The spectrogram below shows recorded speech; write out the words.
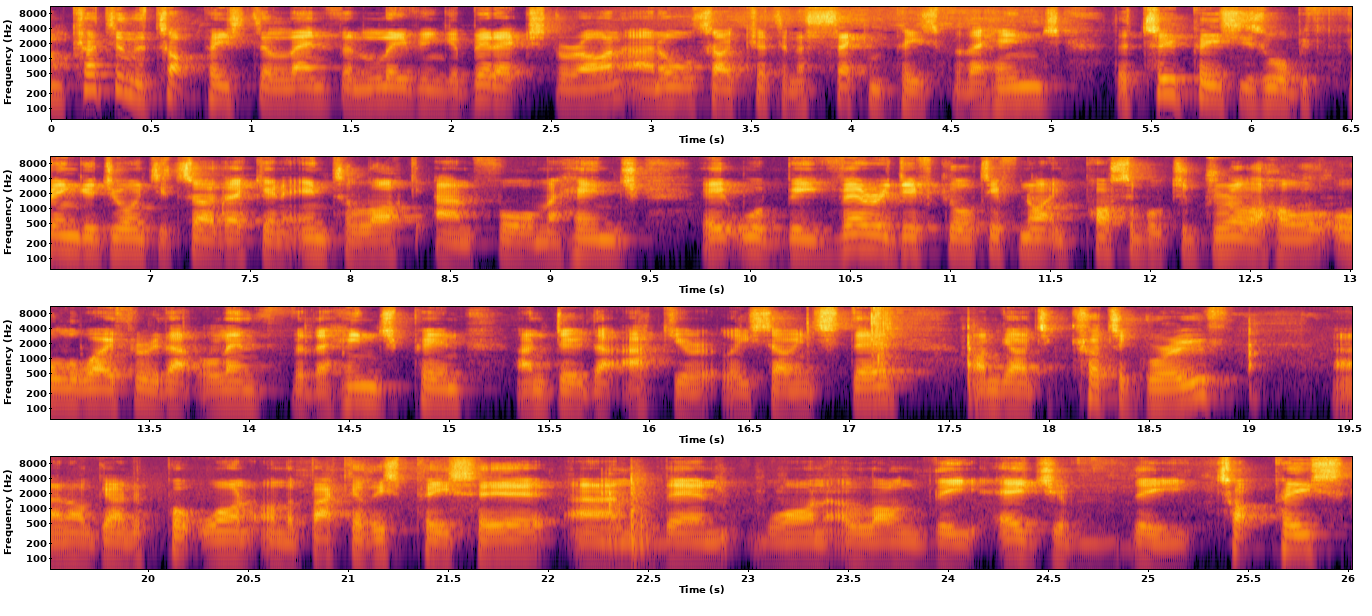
I'm cutting the top piece to length and leaving a bit extra on and also cutting a second piece for the hinge. The two pieces will be finger jointed so they can interlock and form a hinge. It would be very difficult if not impossible to drill a hole all the way through that length for the hinge pin and do that accurately. So instead I'm going to cut a groove and I'm going to put one on the back of this piece here and then one along the edge of the top piece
